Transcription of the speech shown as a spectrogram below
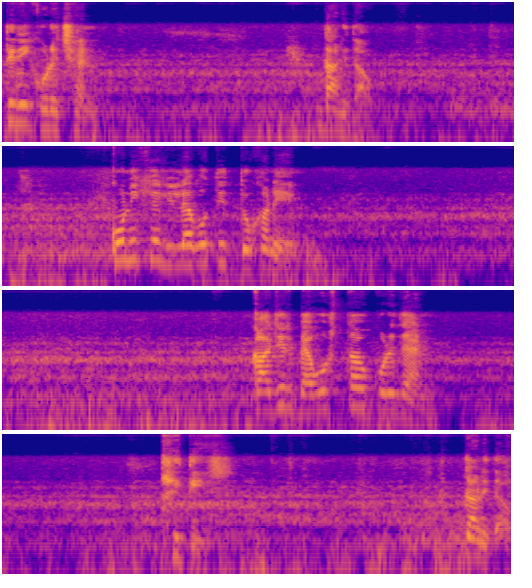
তিনি করেছেন। দাঁড়িয়ে দাও। কণিকে লীলাবতীর দোকানে কাজের ব্যবস্থাও করে দেন ক্ষিতিশ। দাঁড়িয়ে দাও।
